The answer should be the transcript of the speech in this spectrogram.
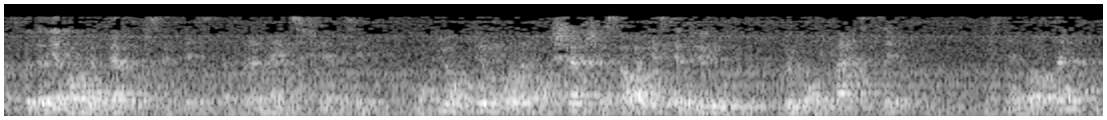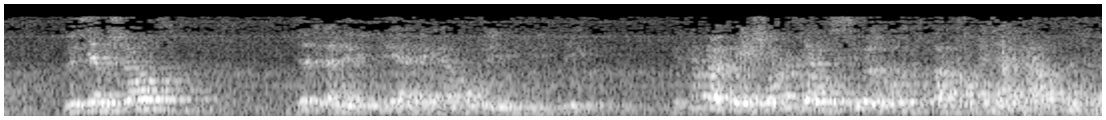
parce que dernièrement, on a fait, puis ça c'était vraiment édifiant, tu sais. On prie, on prie, on, on cherche à savoir qu'est-ce que Dieu veut qu'on fasse, tu sais. Mais c'est important. Deuxième chose, dites la vérité avec amour et humilité. Mais comme un pécheur qui a aussi besoin du pardon et de la grâce de Dieu.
